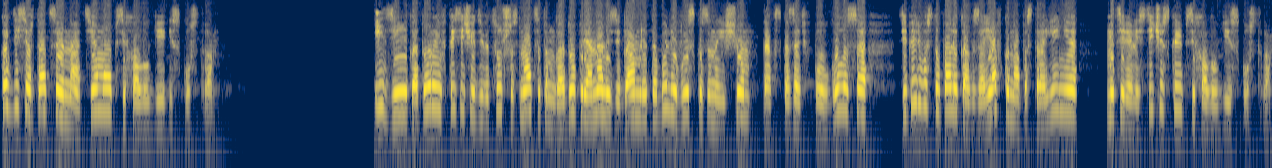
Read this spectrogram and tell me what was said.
как диссертация на тему психологии искусства. Идеи, которые в 1916 году при анализе Гамлета были высказаны еще, так сказать, в полголоса, теперь выступали как заявка на построение материалистической психологии искусства.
